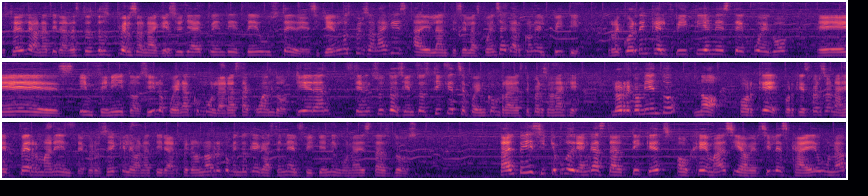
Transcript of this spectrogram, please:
Ustedes le van a tirar a estos dos personajes. Eso ya depende de ustedes. Si quieren los personajes, adelante. Se las pueden sacar con el Pity. Recuerden que el Pity en este juego es infinito. ¿sí? Lo pueden acumular hasta cuando quieran. Tienen sus 200 tickets, se pueden comprar a este personaje. ¿Lo recomiendo? No. ¿Por qué? Porque es personaje permanente. Pero sé que le van a tirar. Pero no recomiendo que gasten el Pity en ninguna de estas dos. Tal vez sí que podrían gastar tickets o gemas y a ver si les cae una,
